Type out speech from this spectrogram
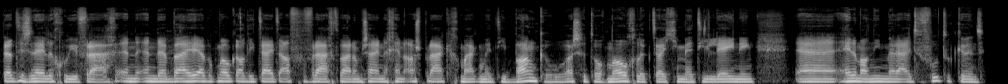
dat is een hele goede vraag. En, en daarbij heb ik me ook al die tijd afgevraagd... waarom zijn er geen afspraken gemaakt met die banken? Hoe was het toch mogelijk dat je met die lening... Uh, helemaal niet meer uit de voeten kunt?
